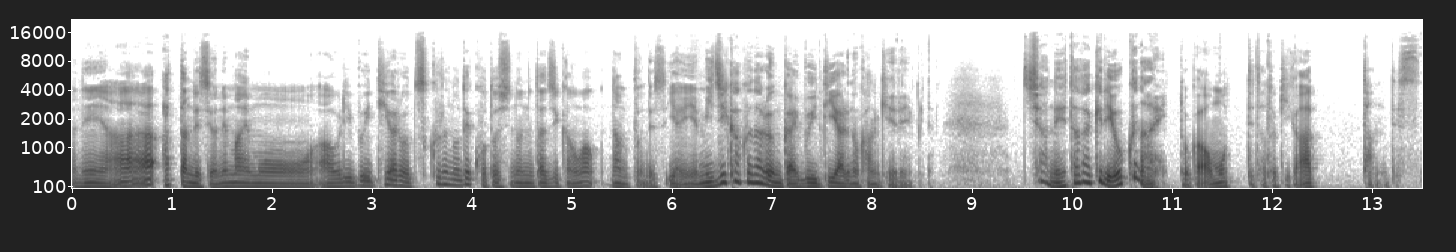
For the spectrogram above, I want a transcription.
ねああったんですよね。前も煽り VTR を作るので今年のネタ時間は何分です。いやいや短くなるんかい VTR の関係で。みたいな。じゃあネタだけでよくない？とか思ってた時があったんです。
